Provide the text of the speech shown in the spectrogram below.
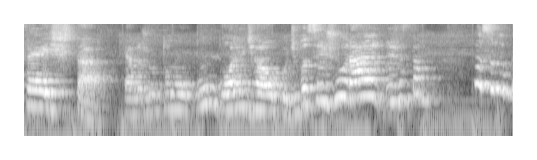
festa. Elas não tomam um gole de álcool. De você jurar, às vezes tá. Você não.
